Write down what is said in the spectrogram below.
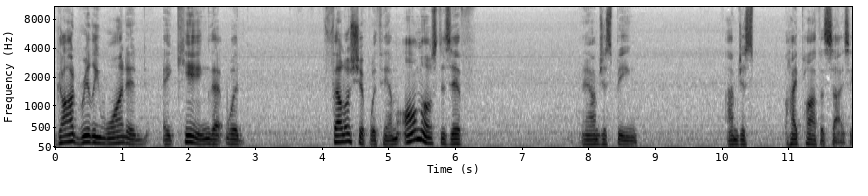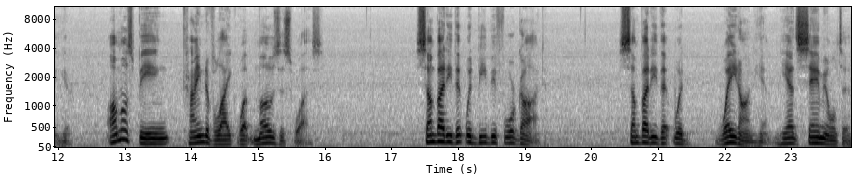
God really wanted a king that would fellowship with him almost as if and I'm just being I'm just hypothesizing here. Almost being kind of like what Moses was. Somebody that would be before God. Somebody that would wait on him. He had Samuel to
